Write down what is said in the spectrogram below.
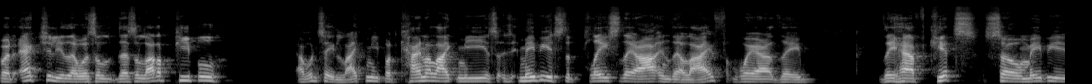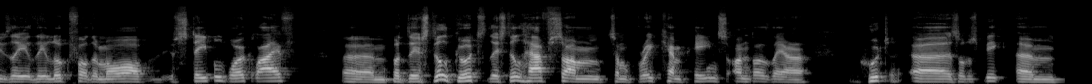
but actually there was a there's a lot of people I wouldn't say like me, but kind of like me. It's, maybe it's the place they are in their life where they they have kids, so maybe they they look for the more stable work life. Um, but they're still good. They still have some some great campaigns under their hood, uh, so to speak. Um,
